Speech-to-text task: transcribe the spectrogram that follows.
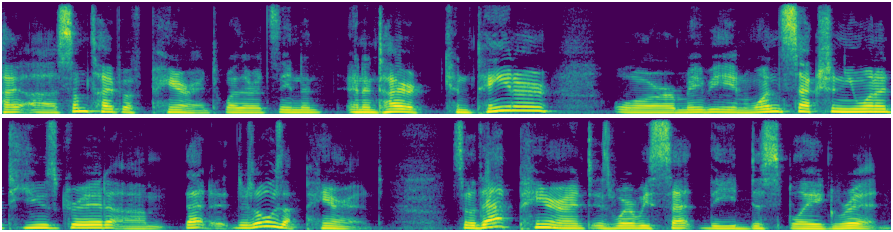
uh, some type of parent, whether it's in an, an, entire container or maybe in one section you wanted to use grid. Um, that there's always a parent. So that parent is where we set the display grid.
